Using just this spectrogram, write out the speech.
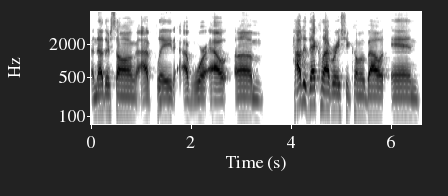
another song I've played, I've wore out. Um, how did that collaboration come about, and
